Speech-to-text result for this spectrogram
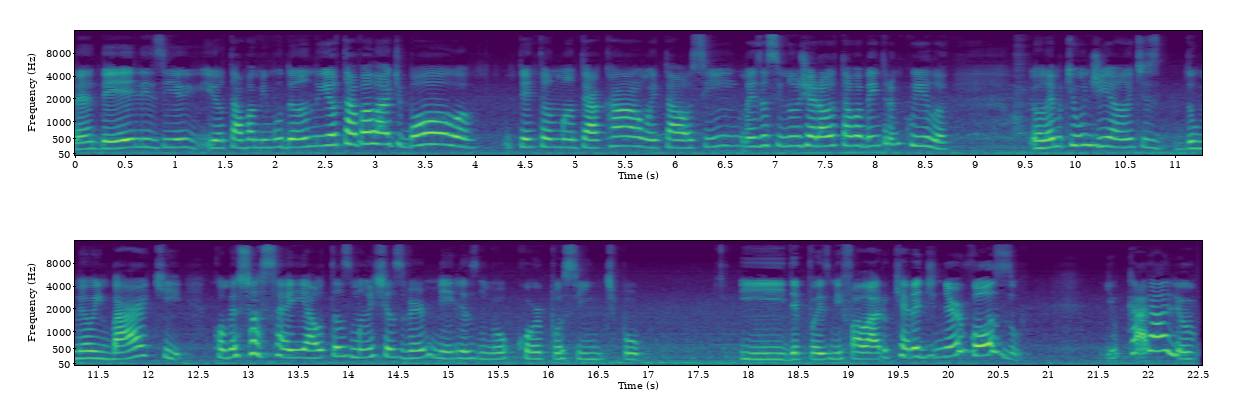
né, deles e, eu tava me mudando e eu tava lá de boa, tentando manter a calma e tal, assim. Mas, assim, no geral eu tava bem tranquila. Eu lembro que um dia antes do meu embarque, começou a sair altas manchas vermelhas no meu corpo, assim, tipo. E depois me falaram que era de nervoso. E o caralho,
